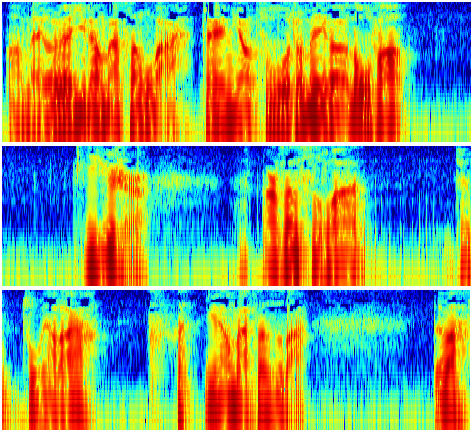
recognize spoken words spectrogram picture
啊，每个月一两百、三五百，这你要租这么一个楼房，一居室，二三四环，这租不下来啊，一两百、三四百，对吧？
